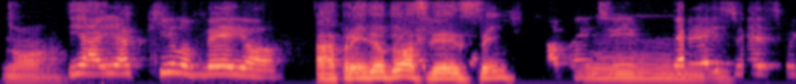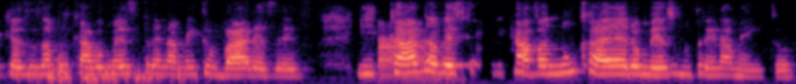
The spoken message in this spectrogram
Nossa. E aí aquilo veio, ó. Aprendeu duas vezes, hein? Aprendi hum. dez vezes, porque às vezes eu aplicava o mesmo treinamento várias vezes. E ah. cada vez que eu aplicava, nunca era o mesmo treinamento.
